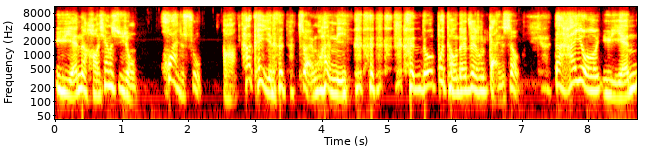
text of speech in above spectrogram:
语言呢，好像是一种幻术啊，它可以呢转换你 很多不同的这种感受。但还有语言，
